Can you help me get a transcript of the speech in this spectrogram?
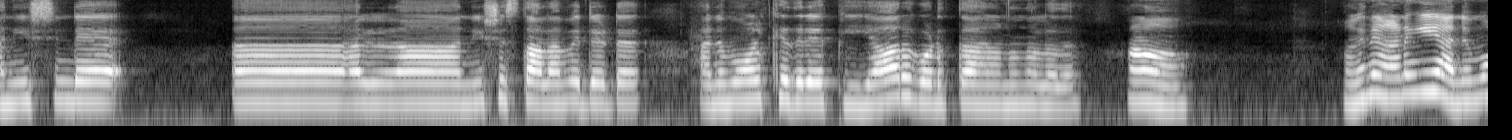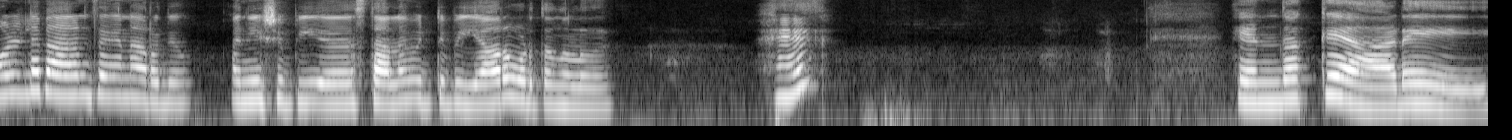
അനീഷിന്റെ അനീഷ് സ്ഥലം വിറ്റിട്ട് അനുമോൾക്കെതിരെ പി ആർ കൊടുത്താണെന്നുള്ളത്. ആണോ അങ്ങനെയാണെങ്കിൽ അനുമോളുടെ പാരൻസ് എങ്ങനെ അറിഞ്ഞു? അനീഷ് പി സ്ഥലം വിറ്റ് പി ആർ കൊടുത്തെന്നുള്ളത്. ഏ എന്തൊക്കെയാടേ?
